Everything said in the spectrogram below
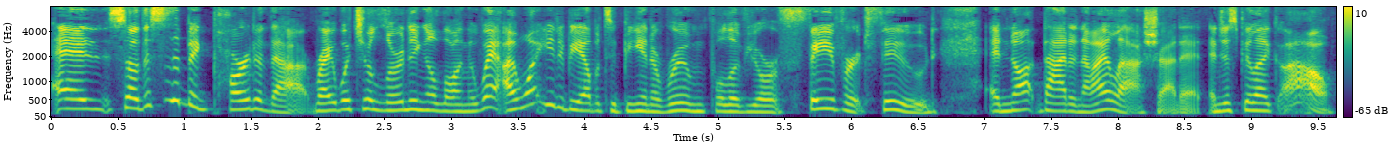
And so this is a big part of that, right? What you're learning along the way. I want you to be able to be in a room full of your favorite food and not bat an eyelash at it and just be like, oh,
